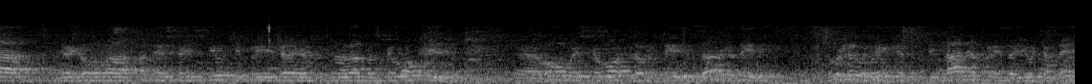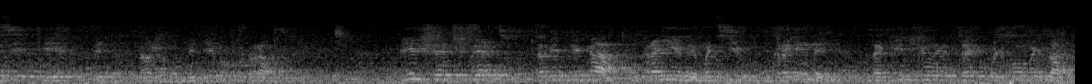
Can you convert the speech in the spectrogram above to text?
я, як голова Одеської спілки, приїжджаю на раду Співок, і е, голови співок завжди, завжди дуже велике вітання передають Одесі і нашому бідіну Фудраду. Більше чверть довідника України, митців України закінчили цей кульковий захід.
